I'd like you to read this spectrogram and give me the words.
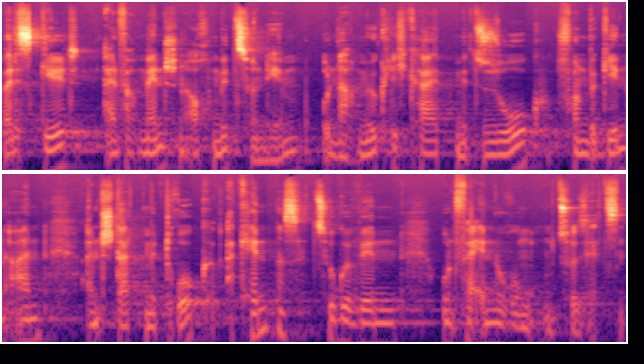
weil es gilt, einfach Menschen auch mitzunehmen und nach Möglichkeit mit Sog von Beginn an, anstatt mit Druck, Erkenntnisse zu gewinnen und Veränderungen umzusetzen.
